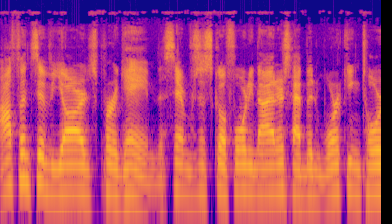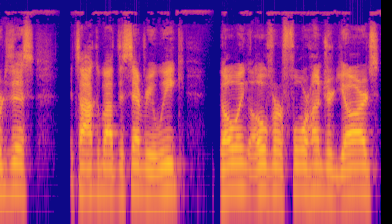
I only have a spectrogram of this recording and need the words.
Offensive yards per game. The San Francisco 49ers have been working towards this. I talk about this every week, going over 400 yards.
